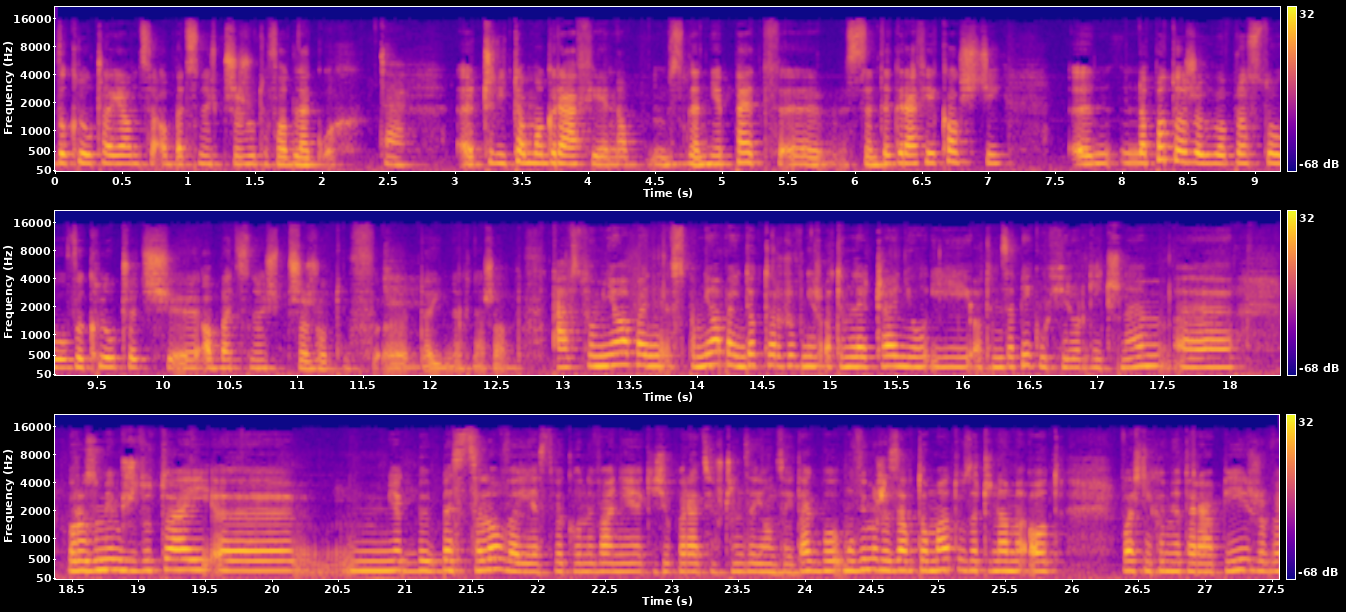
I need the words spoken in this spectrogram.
wykluczające obecność przerzutów odległych. Tak. E, czyli tomografię, no, względnie PET, e, scentygrafię kości, e, no po to, żeby po prostu wykluczyć obecność przerzutów do innych narządów. A wspomniała pani, wspomniała pani doktor również o tym leczeniu i o tym zabiegu chirurgicznym, rozumiem, że tutaj e, jakby bezcelowe jest wykonywanie jakiejś operacji oszczędzającej, tak? Bo mówimy, że z automatu zaczynamy od właśnie chemioterapii, żeby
